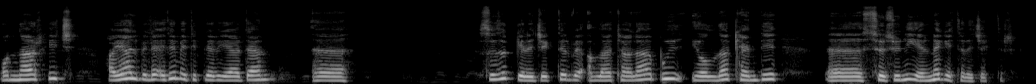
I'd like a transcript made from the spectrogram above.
onlar hiç hayal bile edemedikleri yerden e, sızıp gelecektir ve allah Teala bu yolda kendi e, sözünü yerine getirecektir.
